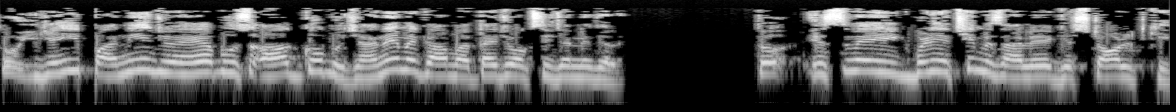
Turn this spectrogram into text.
تو یہی پانی جو ہے، اب اس آگ کو بجھانے میں کام آتا ہے جو آکسیجن نے جلے تو اس میں ایک بڑی اچھی مثال ہے گسٹالٹ کی۔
